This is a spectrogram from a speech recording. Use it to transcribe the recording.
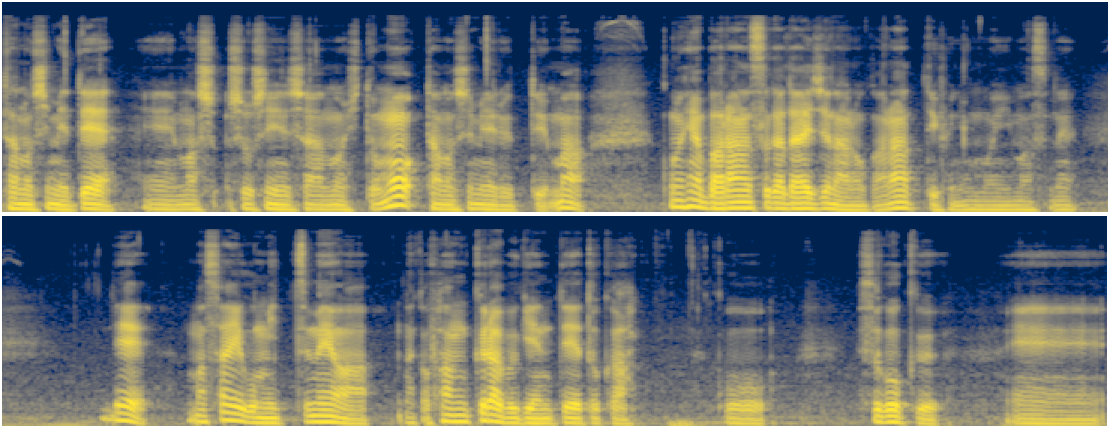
楽しめて、えー、まあ、初心者の人も楽しめるっていうまあこの辺はバランスが大事なのかなっていうふうに思いますね。で、まあ、最後3つ目はなんかファンクラブ限定とかこうすごく、え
